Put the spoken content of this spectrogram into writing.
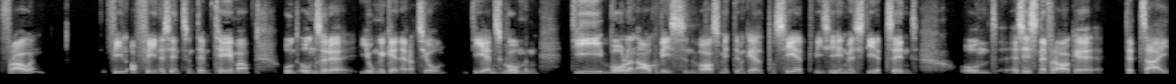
Frauen viel affiner sind zu dem Thema und unsere junge Generation, die jetzt mhm. kommen, die wollen auch wissen, was mit dem Geld passiert, wie sie mhm. investiert sind. Und es ist eine Frage der Zeit,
